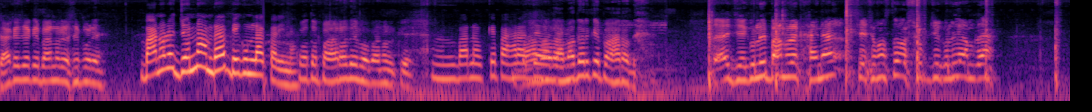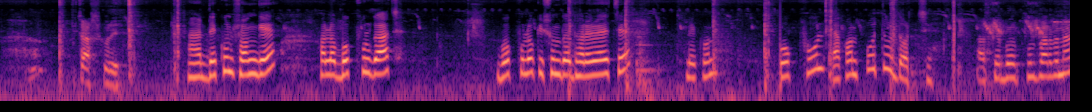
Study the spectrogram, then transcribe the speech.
যাকে যাকে বানর এসে পড়ে। বানরের জন্য আমরা বেগুন লাগ পারি না। কত পাহারা দেবো বানরকে? হুম, বানরকে পাহারা দেওয়া। আমাদেরকে পাহারা দেয়। তাই যেগুলি বানরে খায় না সেই সমস্ত সবজিগুলি আমরা চাষ করি। আর দেখুন সঙ্গে হলো বকফুল গাছ। বকফুলও কি সুন্দর ধরে রয়েছে। দেখুন বকফুল এখন প্রচুর ধরছে। আজকে বক ফুল পারবে না?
